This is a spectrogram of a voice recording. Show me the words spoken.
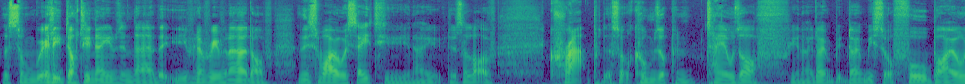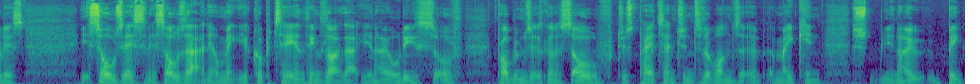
There's some really dodgy names in there that you've never even heard of, and this is why I always say to you, you know, there's a lot of crap that sort of comes up and tails off. You know, don't be, don't be sort of fooled by all this it solves this and it solves that and it'll make you a cup of tea and things like that you know all these sort of problems it's going to solve. Just pay attention to the ones that are making you know big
